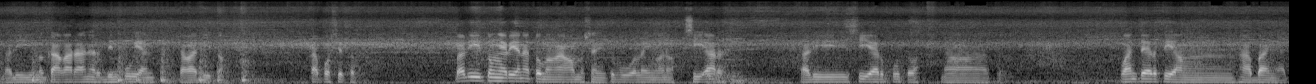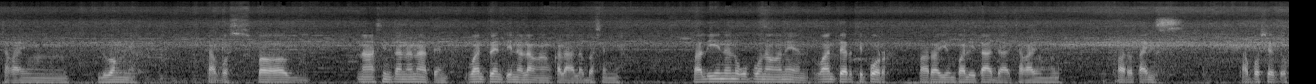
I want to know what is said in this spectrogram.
Bali, magkaka-runner din po yan, tsaka dito. Tapos ito. Bali, itong area na to mga kamusan, ito po wala yung ano, CR. Bali, CR po to na 130 ang haba niya at saka yung luwang niya. Tapos pag nasinta na natin, 120 na lang ang kalalabasan niya. Bali, inano ko po ng ano yan, 134 para yung palitada at saka yung para tiles. Tapos ito,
